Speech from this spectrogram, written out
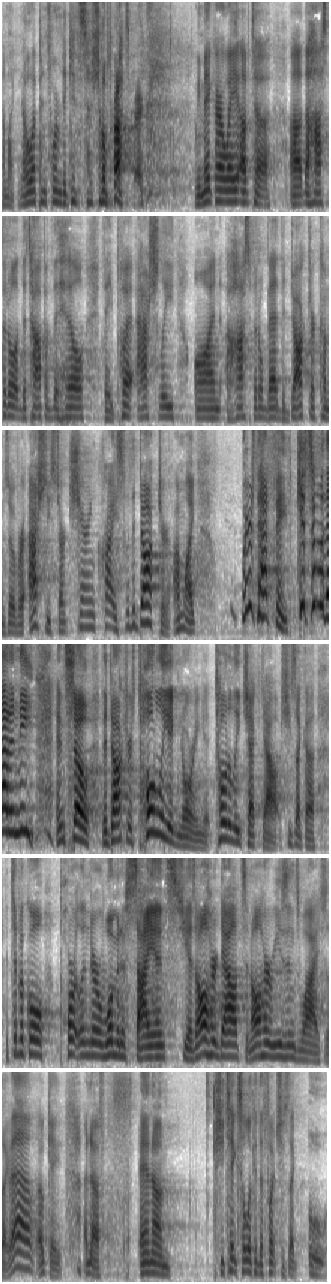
I'm like, no weapon formed against us shall prosper. We make our way up to uh, the hospital at the top of the hill. They put Ashley on a hospital bed. The doctor comes over. Ashley starts sharing Christ with the doctor. I'm like, Where's that faith? Get some of that in me. And so the doctor's totally ignoring it, totally checked out. She's like a, a, typical Portlander woman of science. She has all her doubts and all her reasons why. She's like, ah, okay, enough. And um, she takes a look at the foot. She's like, oh,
